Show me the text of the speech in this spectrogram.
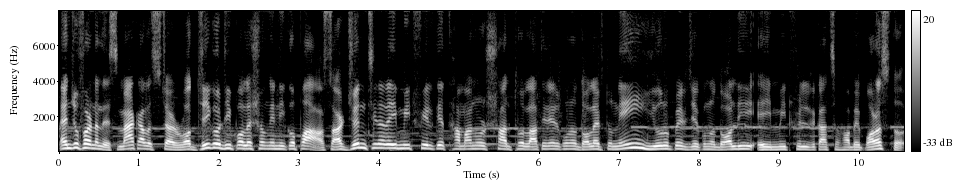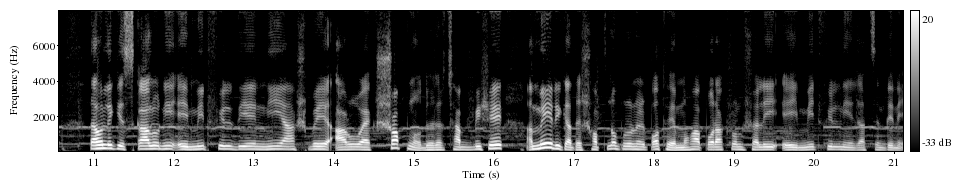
Andrew Fernandes Mac Allister Rodrigo ডিপলের সঙ্গে নিকো পাস আর্জেন্টিনার এই মিডফিল্ডকে থামানোর সাধ্য লাতিনের কোনো দলের তো নেই, ইউরোপের যে কোনো দলই এই মিডফিল্ডের কাছে হবে পরাস্ত। তাহলে কি স্কালোনি এই মিডফিল্ড দিয়ে নিয়ে আসবে আরও এক স্বপ্ন? দু ছাব্বিশে আমেরিকাতে স্বপ্ন পূরণের পথে মহাপরাক্রমশালী এই মিডফিল্ড নিয়ে যাচ্ছেন তিনি।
